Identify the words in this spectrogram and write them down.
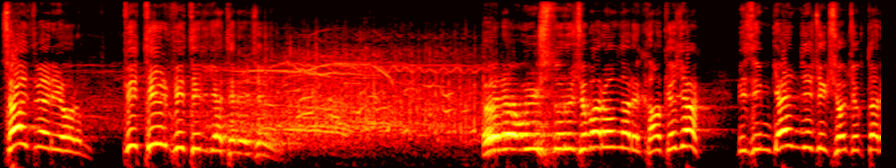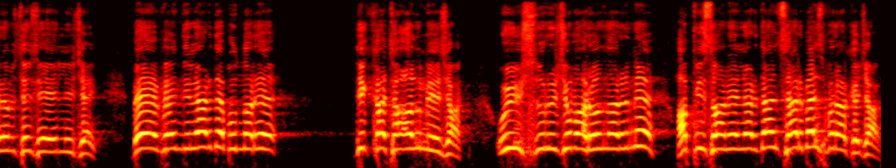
Söz veriyorum. Fitil fitil getireceğim. Öyle uyuşturucu baronları kalkacak. Bizim gencecik çocuklarımızı zehirleyecek. Beyefendiler de bunları dikkate almayacak. Uyuşturucu baronlarını hapishanelerden serbest bırakacak.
